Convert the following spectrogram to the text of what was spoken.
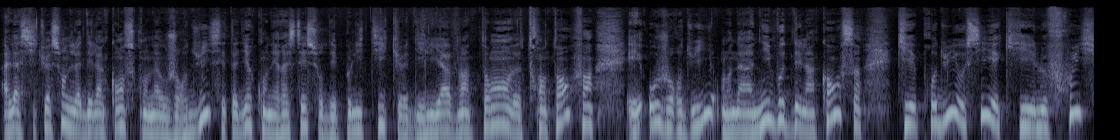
à la situation de la délinquance qu'on a aujourd'hui, c'est-à-dire qu'on est resté sur des politiques d'il y a 20 ans, 30 euh, ans, enfin, et aujourd'hui, on a un niveau de délinquance qui est produit aussi et qui est le fruit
